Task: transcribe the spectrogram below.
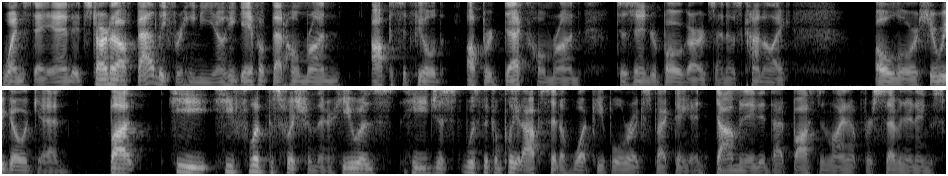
Wednesday, and it started off badly for Heaney. You know, he gave up that home run, opposite field upper deck home run to Xander Bogaerts, and it was kind of like, oh lord, here we go again. But he he flipped the switch from there. He was he just was the complete opposite of what people were expecting and dominated that Boston lineup for seven innings.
